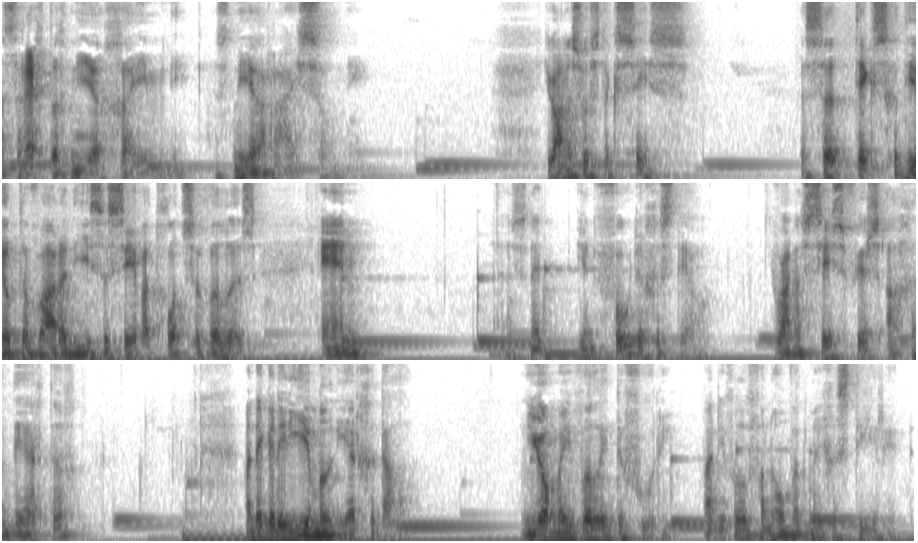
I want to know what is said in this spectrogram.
is regtig nie 'n geheim nie. Is nie 'n raaisel nie. Johannes hoofstuk 6 is 'n teksgedeelte waarin Jesus sê wat God se wil is en is net eenvoudig gestel. Johannes 6 vers 38 Want ek het uit die hemel neergedaal. Nie om my wil uit te voer nie maar die wil van hom wat my gestuur het.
